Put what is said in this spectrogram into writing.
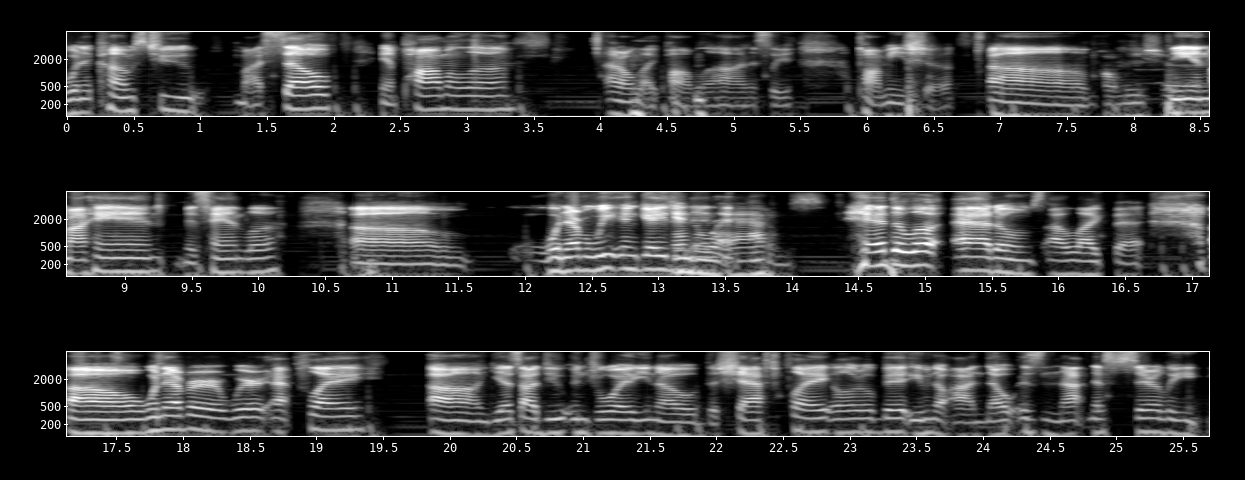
when it comes to myself and Pamela, I don't like Pamela, honestly. Palmisha. Um, Palmisha. me and my hand, Miss Handler. Um, whenever we engage in Angela it, Adams. Handler Adams, I like that. Uh, whenever we're at play, uh, yes, I do enjoy, you know, the shaft play a little bit, even though I know it's not necessarily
